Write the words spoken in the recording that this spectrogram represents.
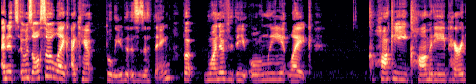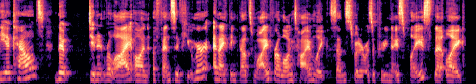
and it's it was also like I can't believe that this is a thing, but one of the only like hockey comedy parody accounts that didn't rely on offensive humor and i think that's why for a long time like Sens twitter was a pretty nice place that like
